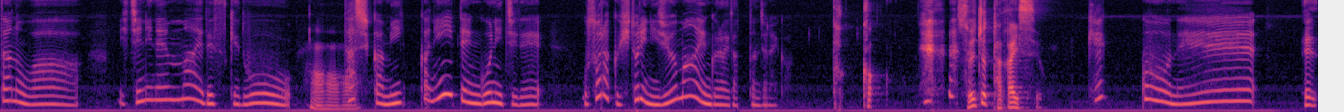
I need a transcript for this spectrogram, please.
たのは12年前ですけど確か3日2.5日でおそらく1人20万円ぐらいだったんじゃないか。高っ。それちょっと高いっすよ。結構ね。え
